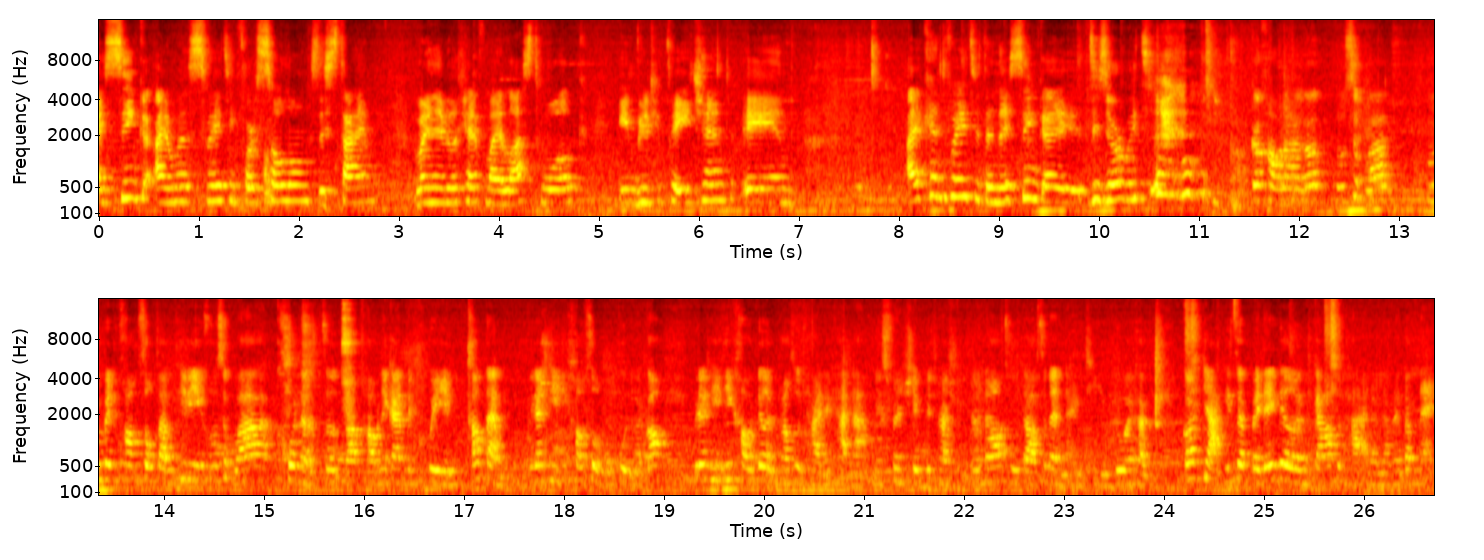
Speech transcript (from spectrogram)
I think I was waiting for so long this time when I will have my last walk in beauty pageant, and I can't wait it, and I think I deserve it. ก็เขานะคะก็รู้สึกว่ามันเป็นความทรงจำที่ดีเขารู้สึกว่าคนอาจจะจดจำเขาในการเป็นควีนตั้งแต่วินาทีที่เขาสวมมงกุฎแล้วก็ วินาทีที่เขาเดินครั้งสุดท้ายในฐานะ Miss Friendship International 2019 ด้วยค่ะ ก็อยากที่จะไปได้เดินก้าวสุดท้ายนั้นแล้วในตำแหน่ง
